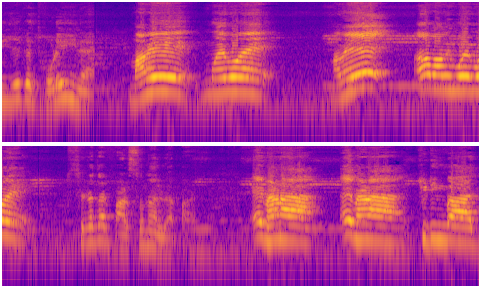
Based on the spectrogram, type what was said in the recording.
নিজেকে ধরেই নেয় মামে ময়ে ময়ে। মামে ও মামি ময়ে ময়ে। সেটা তার পার্সোনাল ব্যাপার। এই ভাড়া এই ভাড়া, চিটিংবাজ,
